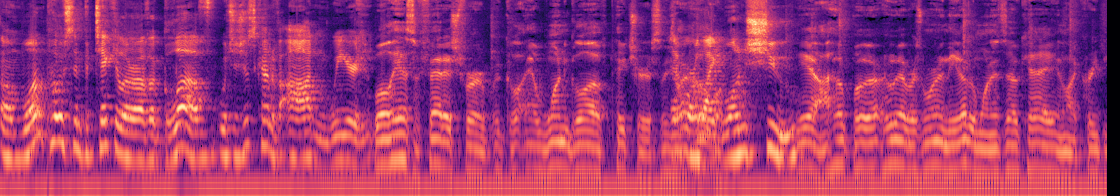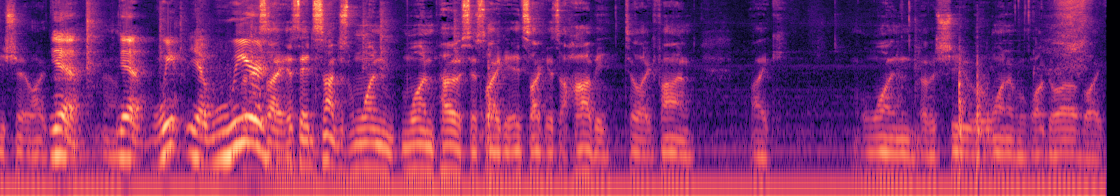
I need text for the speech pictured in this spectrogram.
on one post in particular of a glove, which is just kind of odd and weird, Well, he has a fetish for a gl- a one glove picture. So he's or oh, like one shoe. Yeah, I hope whoever's wearing the other one is okay and like creepy shit like Yeah, that. yeah, we, yeah, But weird. It's like it's, it's not just one one post. It's like it's like it's a hobby to like find like one of a shoe or one of a glove. Like,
